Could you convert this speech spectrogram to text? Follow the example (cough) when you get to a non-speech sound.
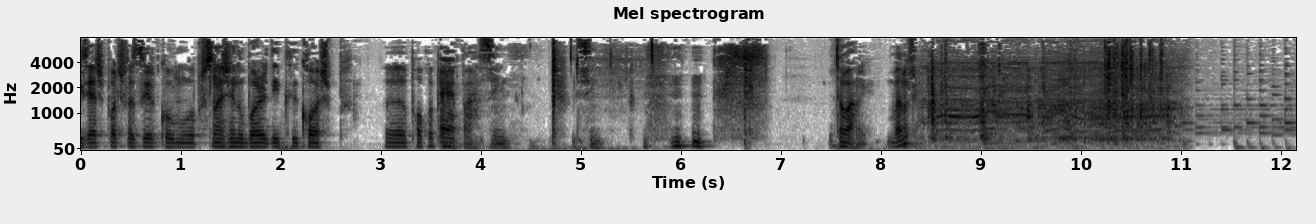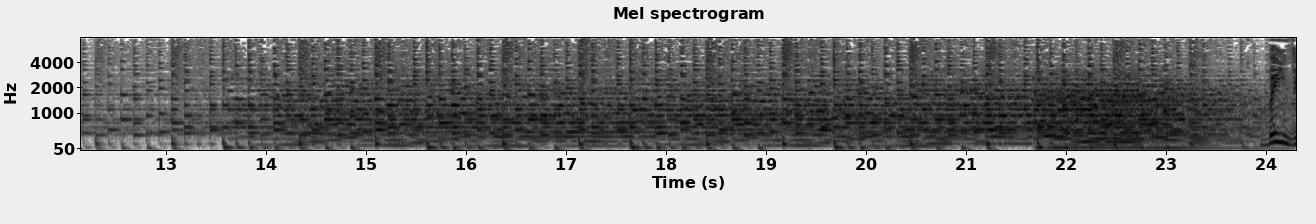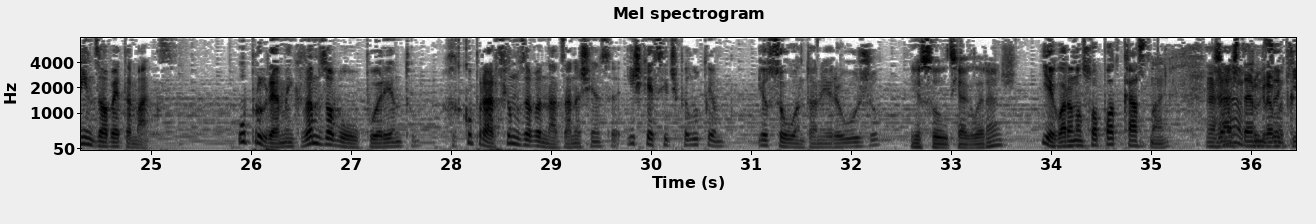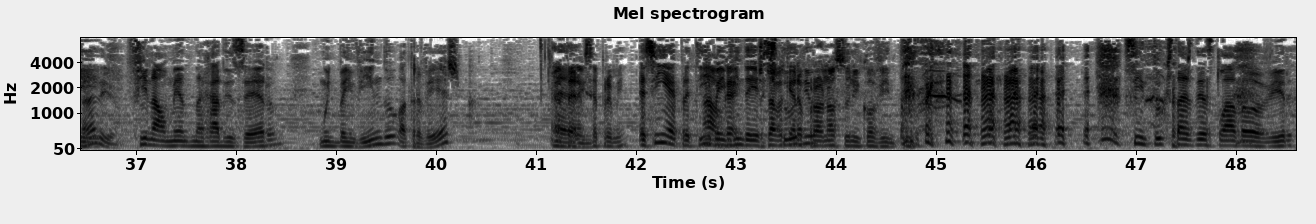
quiseres podes fazer como a personagem do Birdie que cospe uh, para o papel. É pá, sim. Sim. (laughs) então vá, vamos? Ok. Bem-vindos ao Betamax, o programa em que vamos ao bolo poerento recuperar filmes abandonados à nascença e esquecidos pelo tempo. Eu sou o António Araújo Eu sou o Tiago Laranjo. e agora não só podcast, não é? Ah, Já estamos aqui rádio. finalmente na Rádio Zero. Muito bem-vindo, outra vez. Ah, espera, Ah, isso é para mim? Assim é para ti, Ah, bem-vindo a este Pensava que era estúdio. para o nosso único ouvinte. (laughs) Sim, tu que estás desse lado a ouvir.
